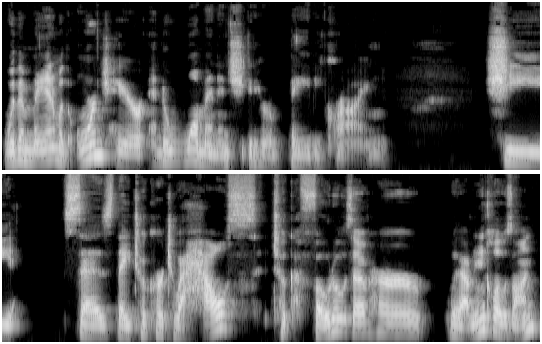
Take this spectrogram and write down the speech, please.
with a man with orange hair and a woman, and she could hear a baby crying. She says they took her to a house, took photos of her without any clothes on,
